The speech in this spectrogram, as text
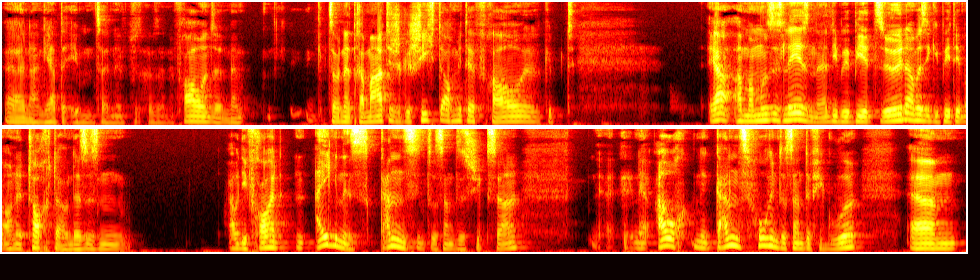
Äh, dann hat er eben seine, seine Frau und seine, gibt auch eine dramatische Geschichte auch mit der Frau. Gibt ja, aber man muss es lesen. Ne? Die gebiert Söhne, aber sie gebiert eben auch eine Tochter und das ist ein. Aber die Frau hat ein eigenes, ganz interessantes Schicksal. Eine, auch eine ganz hochinteressante Figur, ähm,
